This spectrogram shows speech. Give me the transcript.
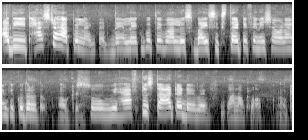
అది it has to happen like that లేకపోతే వాళ్ళు బై సిక్స్ థర్టీ ఫినిష్ అవ్వడానికి కుదరదు. So we have to start a day by one o'clock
